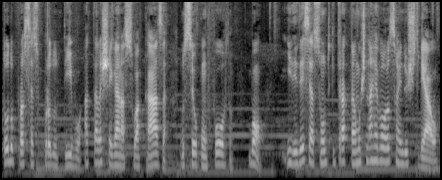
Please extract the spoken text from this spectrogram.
todo o processo produtivo até ela chegar na sua casa, no seu conforto? Bom, e desse assunto que tratamos na Revolução Industrial,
